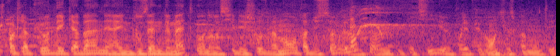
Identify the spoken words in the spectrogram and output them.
je crois que la plus haute des cabanes est à une douzaine de mètres, mais on a aussi des choses vraiment au ras du sol, euh, pour les plus petits, euh, pour les plus grands qui n'osent pas monter.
